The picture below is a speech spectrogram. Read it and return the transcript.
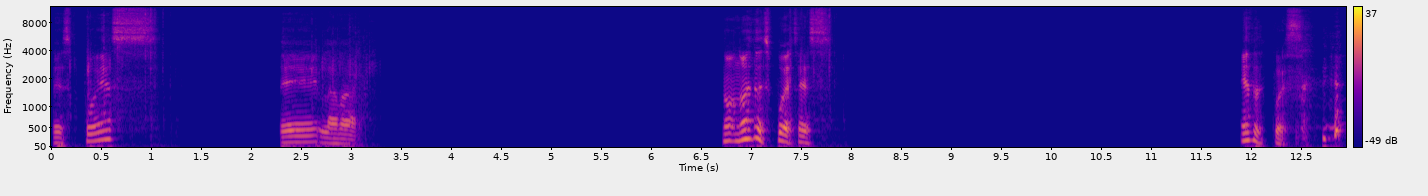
después de lavar. No, no es después, es... Es después.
